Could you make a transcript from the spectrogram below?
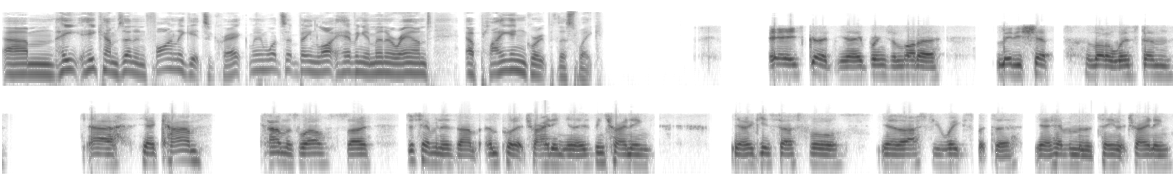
Um, he he comes in and finally gets a crack. I mean, what's it been like having him in around our playing group this week? Yeah, he's good. You know, he brings a lot of leadership, a lot of wisdom. Uh, know, calm, calm as well. So just having his um, input at training. You know, he's been training, you know, against us for you know the last few weeks, but to you know have him in the team at training,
